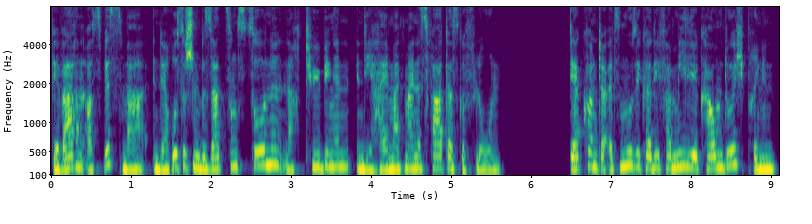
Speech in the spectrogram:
Wir waren aus Wismar in der russischen Besatzungszone nach Tübingen in die Heimat meines Vaters geflohen der konnte als Musiker die Familie kaum durchbringen.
